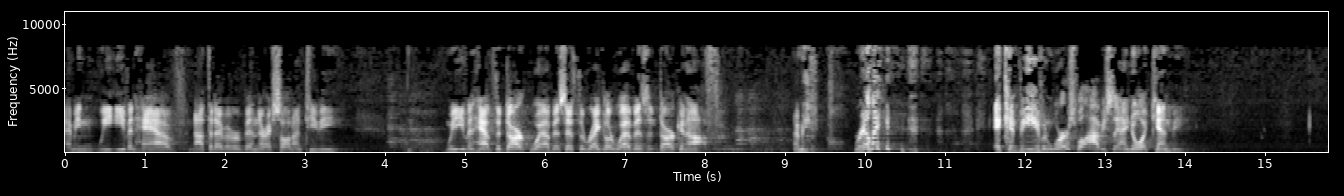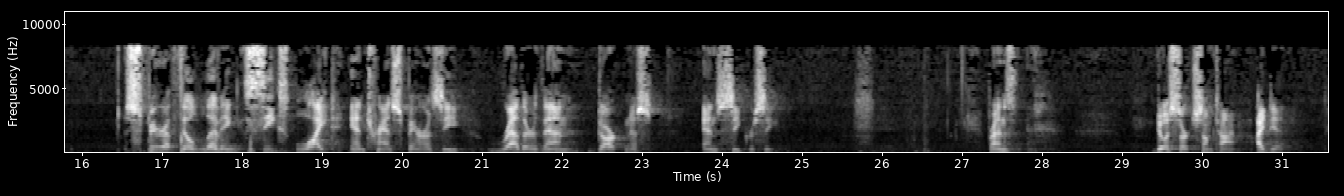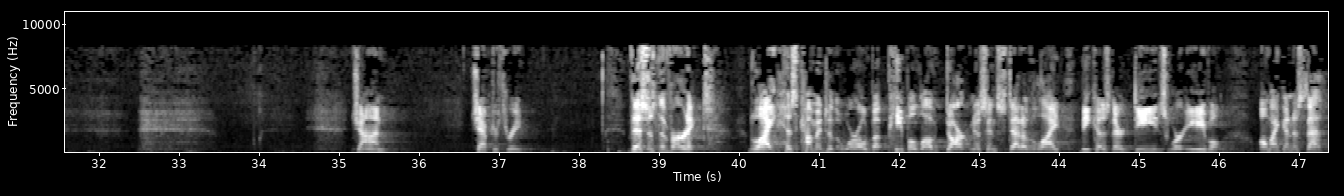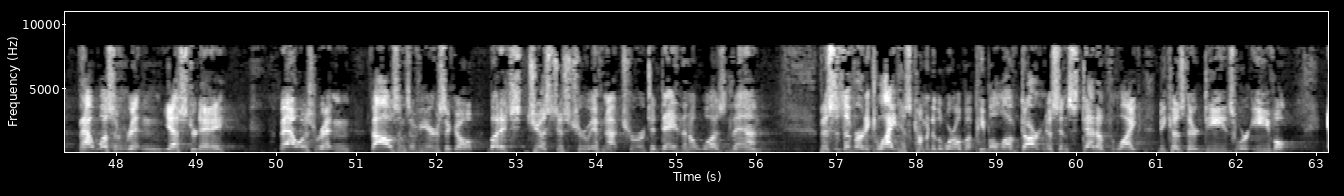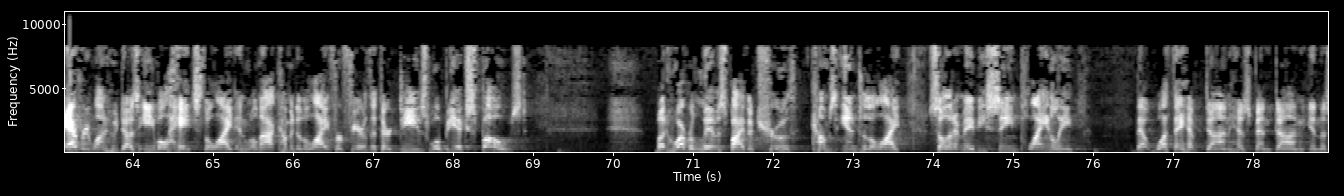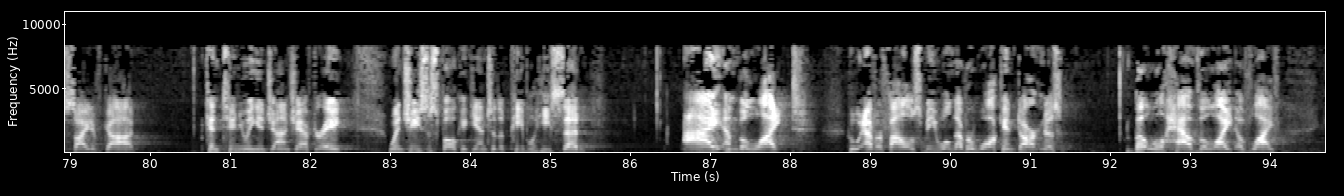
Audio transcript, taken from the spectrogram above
I mean, we even have, not that I've ever been there, I saw it on TV. We even have the dark web as if the regular web isn't dark enough. I mean, really? It can be even worse? Well, obviously I know it can be. Spirit filled living seeks light and transparency rather than darkness and secrecy. Friends, do a search sometime. I did. John chapter 3. This is the verdict. Light has come into the world, but people love darkness instead of light because their deeds were evil. Oh my goodness, that, that wasn't written yesterday. That was written thousands of years ago. But it's just as true, if not truer today than it was then. This is the verdict. Light has come into the world, but people love darkness instead of light because their deeds were evil. Everyone who does evil hates the light and will not come into the light for fear that their deeds will be exposed. But whoever lives by the truth comes into the light so that it may be seen plainly that what they have done has been done in the sight of God. Continuing in John chapter 8, when Jesus spoke again to the people, he said, I am the light. Whoever follows me will never walk in darkness, but will have the light of life.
